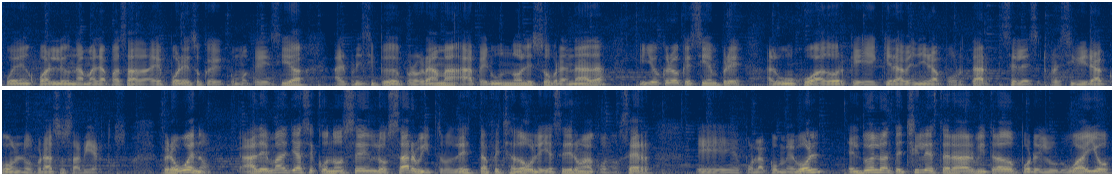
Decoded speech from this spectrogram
pueden jugarle una mala pasada. Es por eso que, como te decía al principio del programa, a Perú no le sobra nada y yo creo que siempre algún jugador que quiera venir a aportar se les recibirá con los brazos abiertos. Pero bueno, además ya se conocen los árbitros de esta fecha doble, ya se dieron a conocer eh, por la Conmebol. El duelo ante Chile estará arbitrado por el uruguayo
